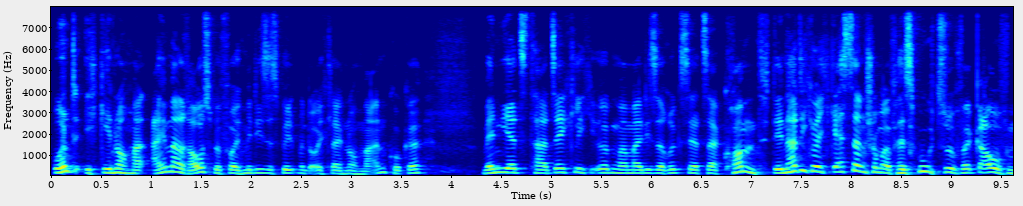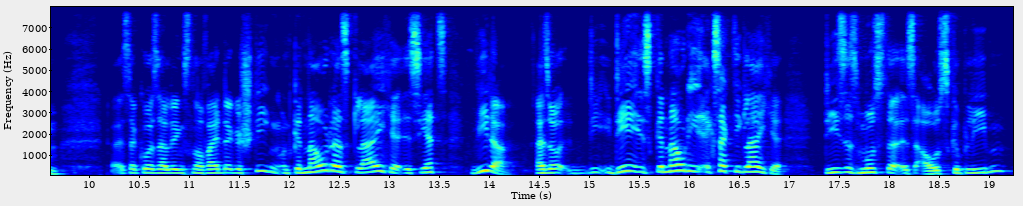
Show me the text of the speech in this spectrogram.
Und ich gehe noch mal einmal raus, bevor ich mir dieses Bild mit euch gleich noch mal angucke wenn jetzt tatsächlich irgendwann mal dieser Rücksetzer kommt, den hatte ich euch gestern schon mal versucht zu verkaufen. Da ist der Kurs allerdings noch weiter gestiegen. Und genau das Gleiche ist jetzt wieder. Also die Idee ist genau die, exakt die gleiche. Dieses Muster ist ausgeblieben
